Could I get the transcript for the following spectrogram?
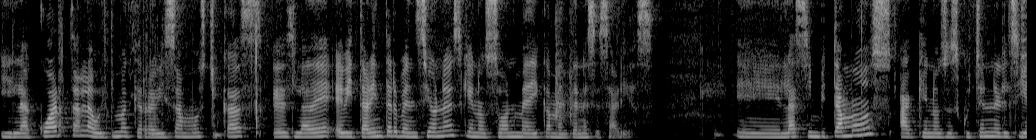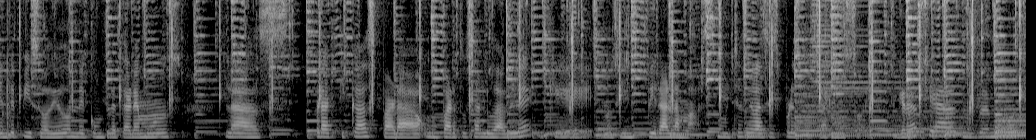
Y la cuarta, la última que revisamos, chicas, es la de evitar intervenciones que no son médicamente necesarias. Eh, las invitamos a que nos escuchen en el siguiente episodio donde completaremos las prácticas para un parto saludable que nos inspira la más. Muchas gracias por escucharnos hoy. Gracias, nos vemos.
